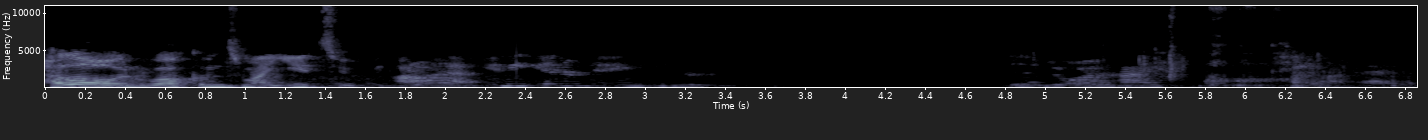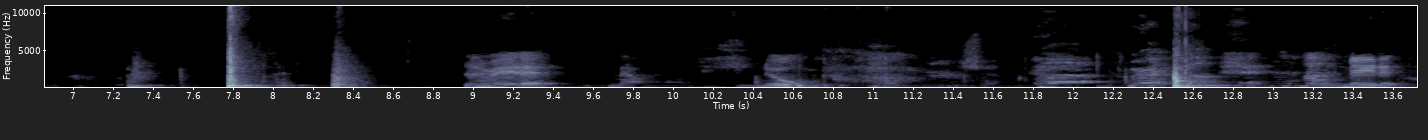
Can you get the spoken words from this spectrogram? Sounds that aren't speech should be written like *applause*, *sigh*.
Hello and welcome to my YouTube video. I don't have any internet in here. Enjoy. Hi. Did I made it? No. Nope. *laughs* Made it.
